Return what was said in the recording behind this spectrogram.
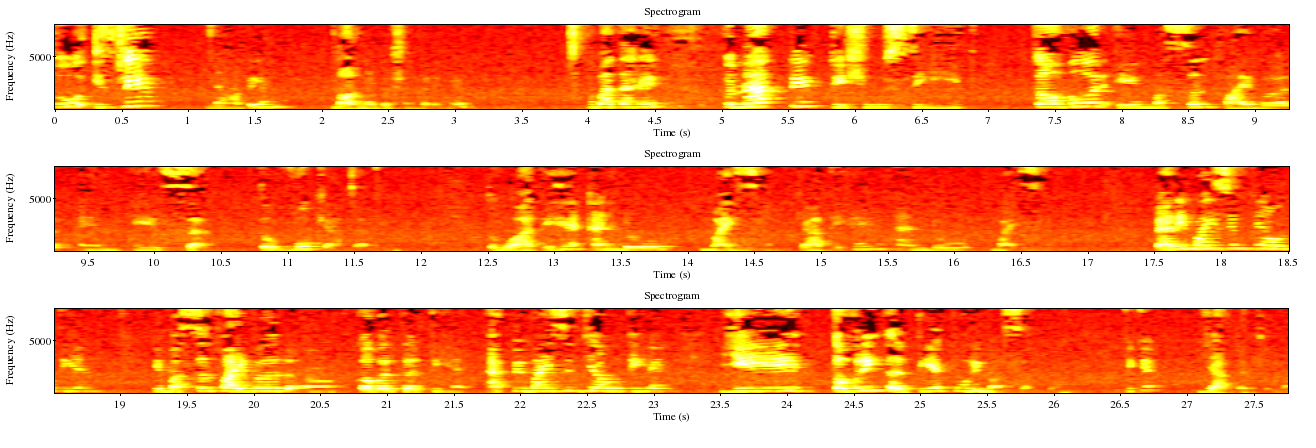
तो इसलिए यहाँ पे हम नॉर्मल क्वेश्चन करेंगे। अब आता है connective tissue sheet cover a muscle fibre in a cell तो वो क्या चाहते हैं? तो वो आती है एंडोमाइसियम हैं? एंडोमाइसियम पेरीमाइसियम क्या होती है? ये मसल फाइबर कवर करती है. एपीमाइसिन क्या होती है? ये कवरिंग करती है पूरी मसल को. ठीक है? याद रखिएगा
